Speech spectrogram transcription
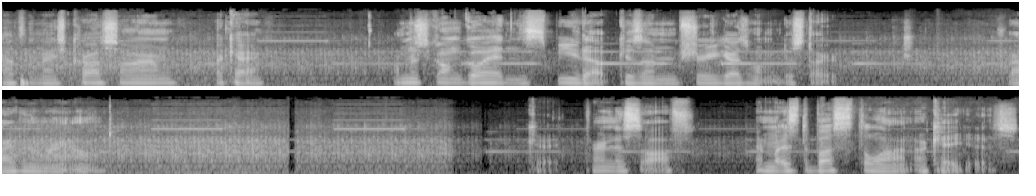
Got the nice cross arm. Okay. I'm just gonna go ahead and speed up because I'm sure you guys want me to start driving around. Okay, turn this off. Is the bus still on? Okay, it is.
